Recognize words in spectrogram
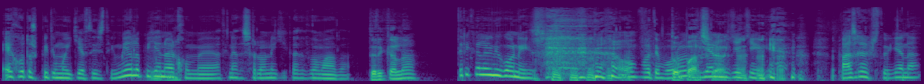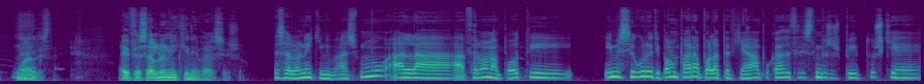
Έχω το σπίτι μου εκεί αυτή τη στιγμή, αλλά πηγαίνω, mm-hmm. έρχομαι Αθήνα-Θεσσαλονίκη κάθε εβδομάδα. Τρίκαλα; Τρίκαλα είναι οι γονείς. Όποτε μπορούμε, πηγαίνουμε και εκεί. Πάσχα, Χριστούγεννα. Ναι. Μάλιστα. Η Θεσσαλονίκη είναι η βάση σου. Θεσσαλονίκη είναι η βάση μου, αλλά θέλω να πω ότι είμαι σίγουρη ότι υπάρχουν πάρα πολλά παιδιά που κάθε στιγμή στο σπίτι τους και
